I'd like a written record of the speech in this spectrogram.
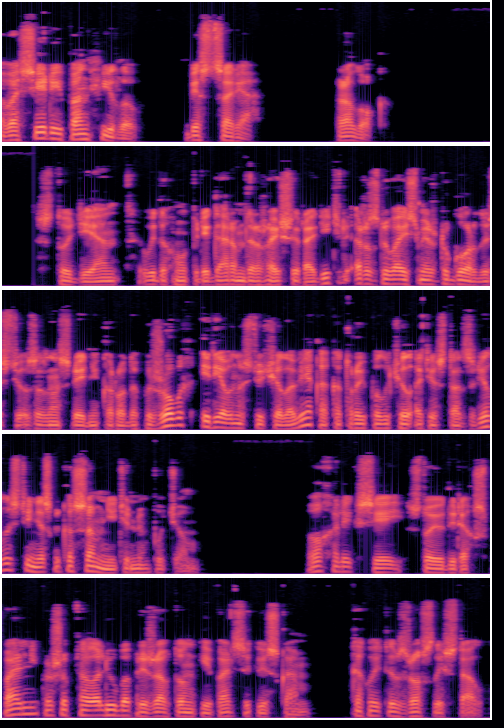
Василий Панфилов. Без царя. Пролог. «Студент», — выдохнул перегаром дрожайший родитель, разрываясь между гордостью за наследника рода Пыжовых и ревностью человека, который получил аттестат зрелости несколько сомнительным путем. «Ох, Алексей!» — стоя в дверях спальни, прошептала Люба, прижав тонкие пальцы к вискам. «Какой ты взрослый стал!»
